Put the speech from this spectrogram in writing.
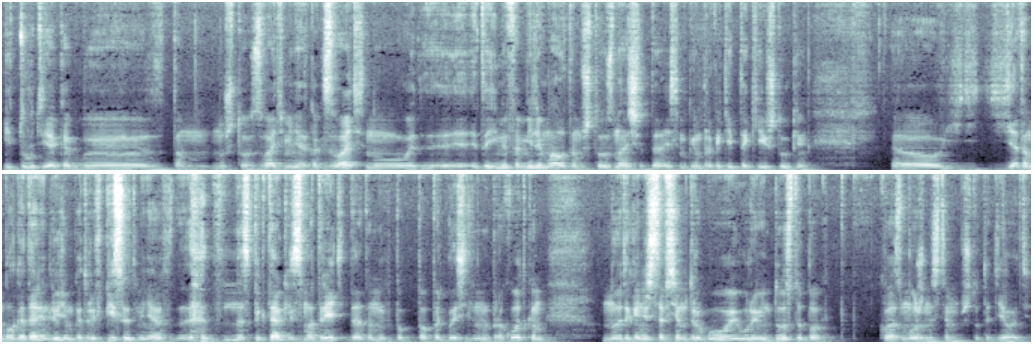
И тут я как бы там, ну что, звать меня как звать, но это, э, это имя, фамилия мало там что значит, да, если мы говорим про какие-то такие штуки. Я там благодарен людям, которые вписывают меня на спектакли смотреть, да, там их по пригласительным проходкам. но это, конечно, совсем другой уровень доступа к возможностям что-то делать.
